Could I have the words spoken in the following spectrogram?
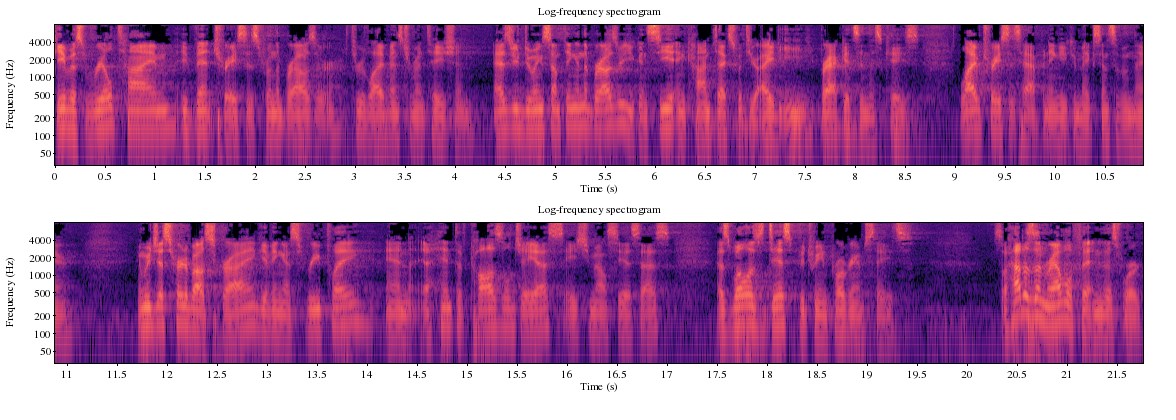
gave us real-time event traces from the browser through live instrumentation. As you're doing something in the browser, you can see it in context with your IDE, brackets in this case. Live traces happening, you can make sense of them there. And we just heard about Scry giving us replay and a hint of causal JS, HTML, CSS, as well as disk between program states. So how does Unravel fit into this work?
